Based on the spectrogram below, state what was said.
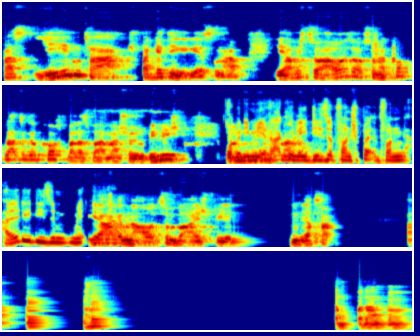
fast jeden Tag Spaghetti gegessen habe. Die habe ich zu Hause auf so einer Kochplatte gekocht, weil das war immer schön billig. Aber die Miracoli, diese von, von Aldi, diese... Ja, genau, zum Beispiel. Das habe aber dann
